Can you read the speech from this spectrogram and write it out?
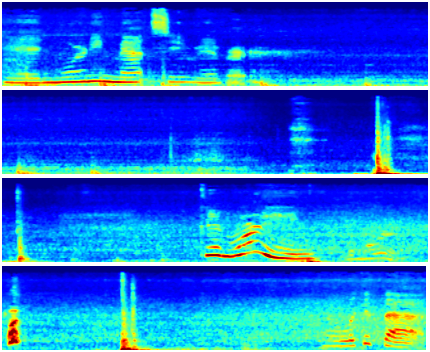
Good morning, Matsu River. Good morning. Good morning. Oh, look at that.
